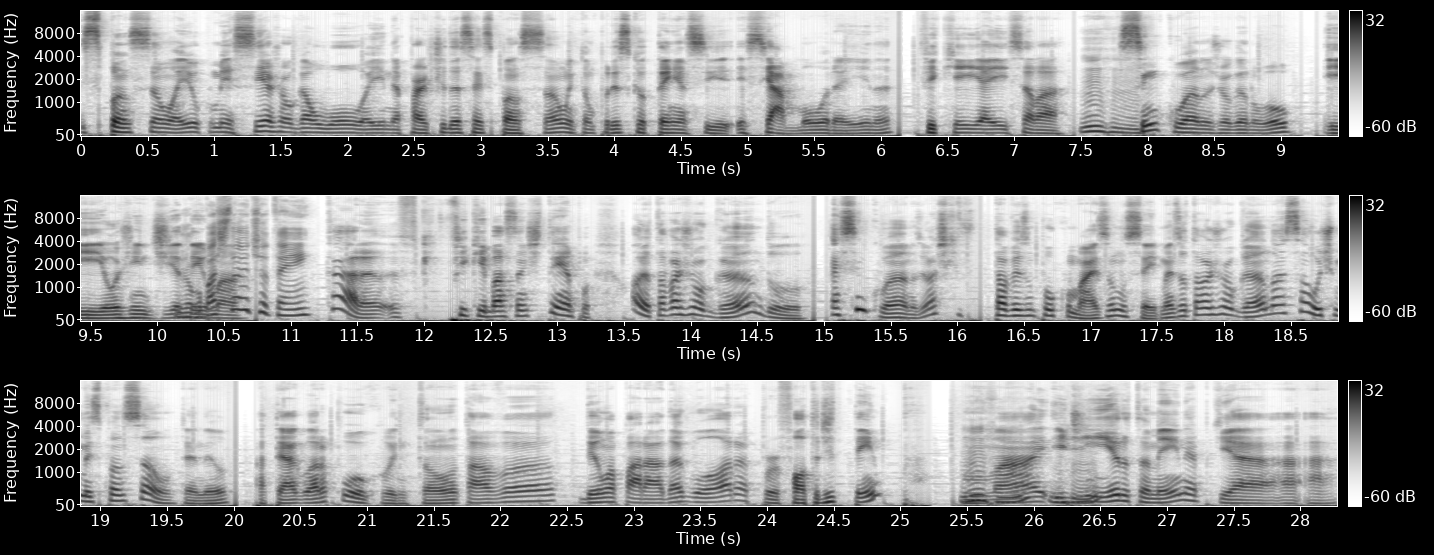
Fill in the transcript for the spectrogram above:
expansão aí, eu comecei a jogar o WoW aí, né? A partir dessa expansão, então por isso que eu tenho esse, esse amor aí, né? Fiquei aí, sei lá, Uhum. cinco anos jogando WoW. E hoje em dia dei uma... bastante até, hein? Cara, eu fi- fiquei bastante tempo. Olha, eu tava jogando. É 5 anos, eu acho que talvez um pouco mais, eu não sei. Mas eu tava jogando essa última expansão, entendeu? Até agora pouco. Então eu tava. Dei uma parada agora por falta de tempo. Mas, E dinheiro também, né? Porque a, a- a-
